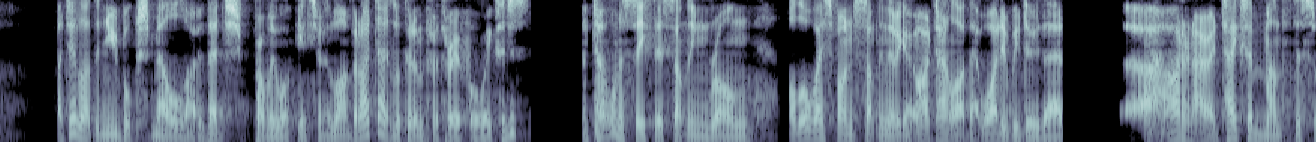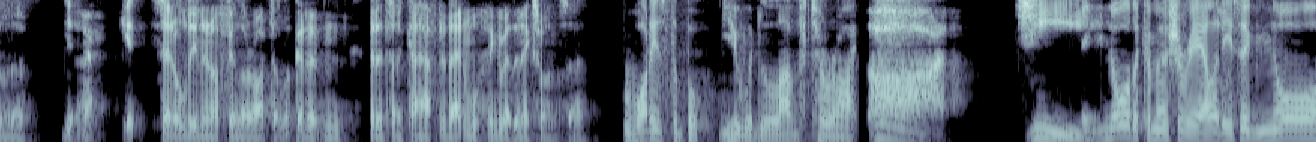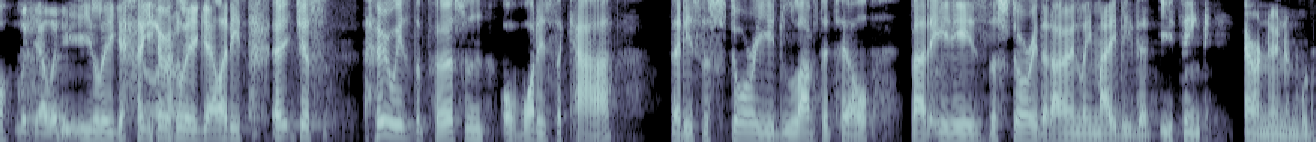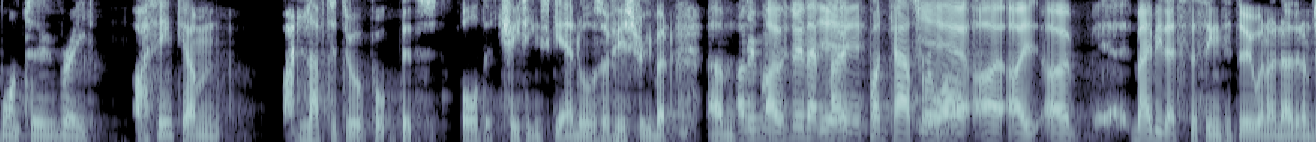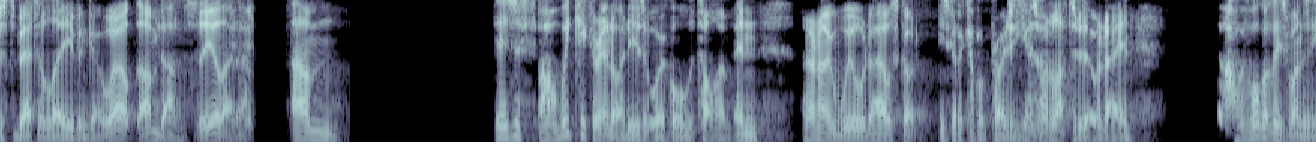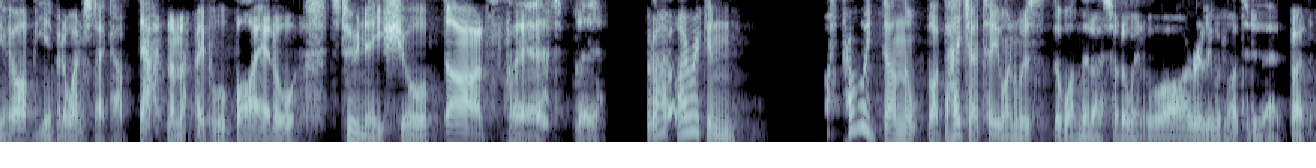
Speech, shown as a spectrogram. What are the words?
I do like the new book smell though. That's probably what gets me in line. But I don't look at them for three or four weeks. I just I don't want to see if there's something wrong. I'll always find something that I go, oh, I don't like that. Why did we do that? Uh, I don't know. It takes a month to sort of you know get settled in, and I feel all right to look at it, and then it's okay after that, and we'll think about the next one. So, What is the book you would love to write? oh, gee, Ignore the commercial realities, ignore legality. illegal illegalities. Uh, just who is the person or what is the car that is the story you'd love to tell, but it is the story that only maybe that you think Aaron Noonan would want to read. I think um, I'd love to do a book that's all the cheating scandals of history, but um, I've been wanting I- to do that yeah. po- podcast for a while. I, I, I, maybe that's the thing to do when I know that I'm just about to leave and go. Well, I'm done. See you later. Um, there's a f- oh, we kick around ideas at work all the time, and I know Will Dale's got he's got a couple of projects. He goes, I'd love to do that one day, and oh, we've all got these ones, and you go, oh yeah, but it won't stack up. Nah, not enough people will buy it, or it's too niche, or oh, it's bleh, it's bleh. But I, I reckon I've probably done the like the HRT one was the one that I sort of went, oh, I really would like to do that. But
